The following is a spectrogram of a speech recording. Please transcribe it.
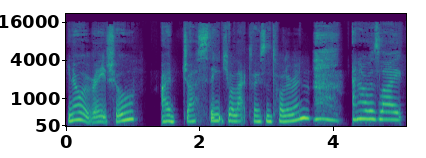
you know what, Rachel, I just think you're lactose intolerant. and I was like,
